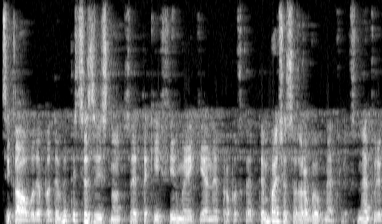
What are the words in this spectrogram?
Цікаво буде подивитися, звісно, це такі фільми, які я не пропускаю. Тим паче це зробив Netflix. Netflix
